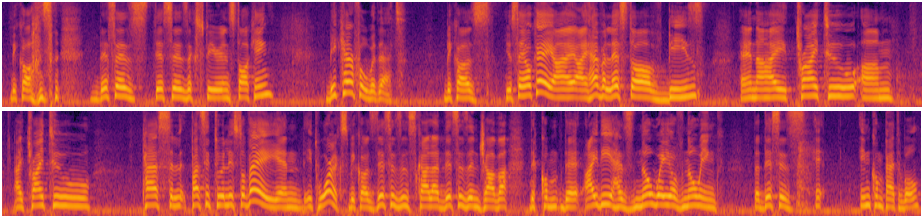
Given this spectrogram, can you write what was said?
because this is, this is experience talking. Be careful with that because you say, okay, I, I have a list of B's, and I try to, um, I try to pass, pass it to a list of A, and it works because this is in Scala, this is in Java. The, the IDE has no way of knowing that this is incompatible.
